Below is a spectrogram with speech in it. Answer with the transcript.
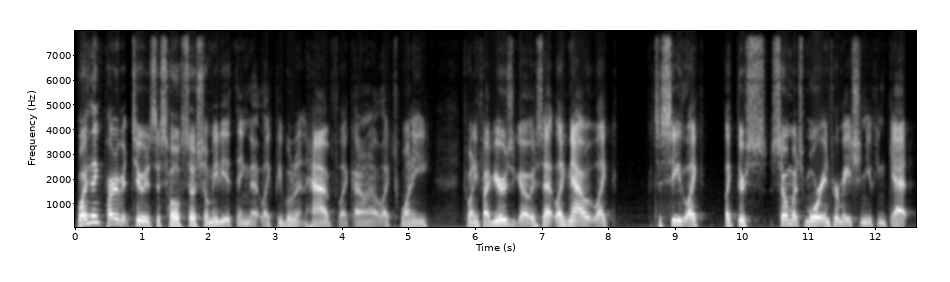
Well, I think part of it too is this whole social media thing that like people didn't have like I don't know like 20 25 years ago is that like now like to see like like there's so much more information you can get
